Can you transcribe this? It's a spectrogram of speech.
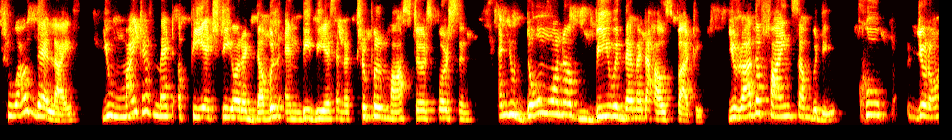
throughout their life you might have met a PhD or a double MBBS and a triple master's person, and you don't want to be with them at a house party. You rather find somebody who you know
